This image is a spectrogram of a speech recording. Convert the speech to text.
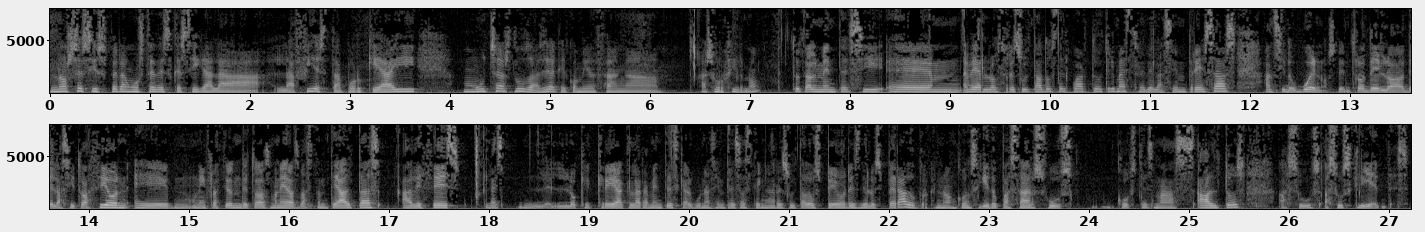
No sé si esperan ustedes que siga la, la fiesta, porque hay muchas dudas ya que comienzan a, a surgir, ¿no? Totalmente, sí. Eh, a ver, los resultados del cuarto trimestre de las empresas han sido buenos dentro de la, de la situación. Eh, una inflación de todas maneras bastante altas. A veces lo que crea claramente es que algunas empresas tengan resultados peores de lo esperado porque no han conseguido pasar sus costes más altos a sus, a sus clientes,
